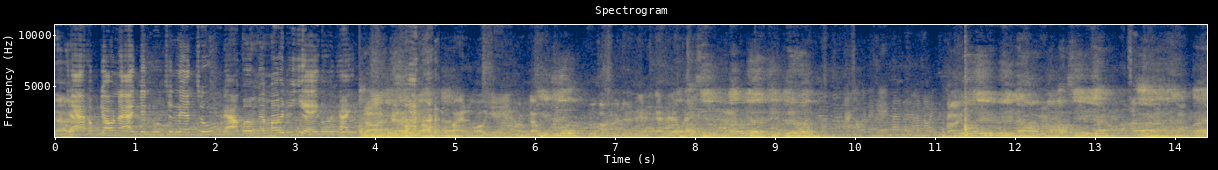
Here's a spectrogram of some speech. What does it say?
dạ Dạ, học trò này ở trên Zealand xuống, dạ bữa ngày mới đi về rồi thầy. rồi cái bạn gọi về không cầm tụi tôi nó về đi và bác sĩ cũng đến giờ nghỉ trưa rồi rồi lưu ý vị nào mà bác sĩ dặn à, tái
